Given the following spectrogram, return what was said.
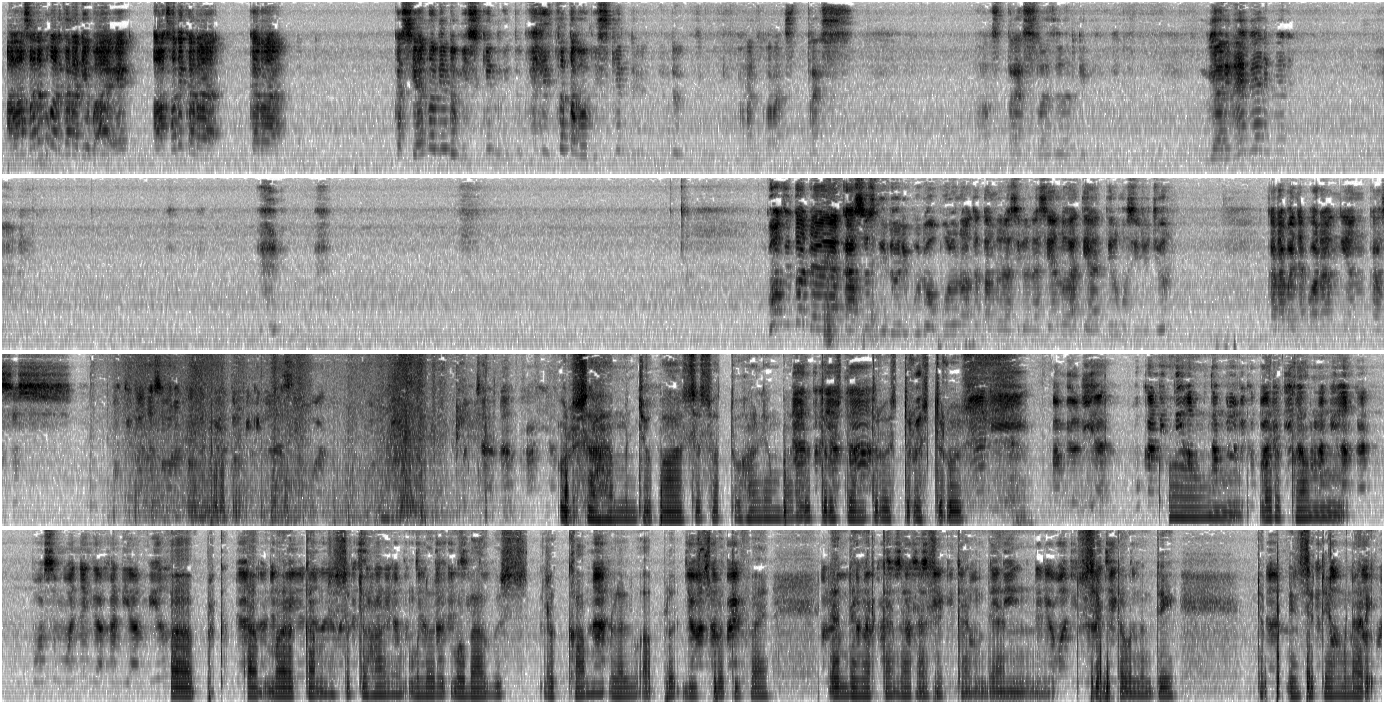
Alasannya bukan karena dia baik. Alasannya karena karena kasihan lo dia udah miskin gitu kita tambah miskin anak stres. Anak stres lah Zuardi biarin aja biarin biarin. Gua waktu itu ada kasus di 2020 no tentang donasi-donasian. Lo hati-hati lo mesti jujur. Karena banyak orang yang kasus waktu itu ada seorang konten creator bikin donasi buat korban bencana kah yang Berusaha mencoba sesuatu hal yang baru terus dan terus terus terus. Um, kita merekam kan uh, per- uh, merekam sesuatu hal yang menurutmu bagus, rekam lalu upload di Spotify dan dengarkan dan rasakan dan siapa tahu nanti dapat insight yang menarik.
